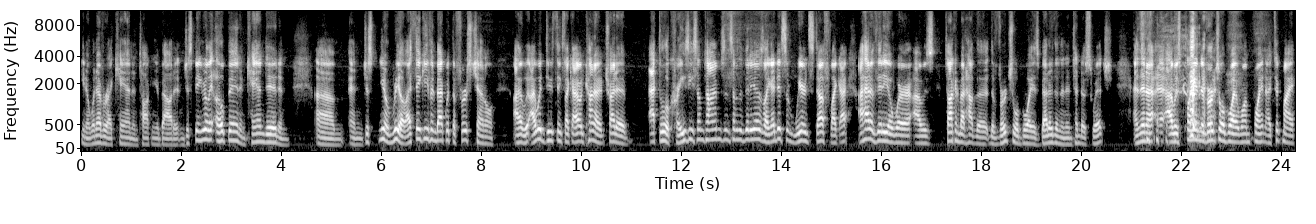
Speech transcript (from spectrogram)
you know whenever I can and talking about it and just being really open and candid and um, and just you know real. I think even back with the first channel, I, w- I would do things like I would kind of try to act a little crazy sometimes in some of the videos. Like I did some weird stuff. Like I I had a video where I was talking about how the the Virtual Boy is better than the Nintendo Switch. And then I, I was playing the Virtual Boy at one point, and I took my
